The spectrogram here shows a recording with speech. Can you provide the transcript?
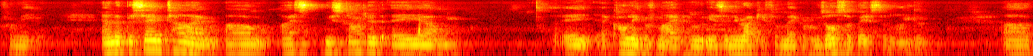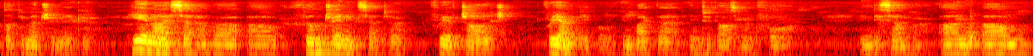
for me. And at the same time, um, I, we started a, um, a, a, colleague of mine who is an Iraqi filmmaker who's also based in London, a documentary maker. He and I set up a, a film training center free of charge for young people in Baghdad in 2004, in December. And um,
